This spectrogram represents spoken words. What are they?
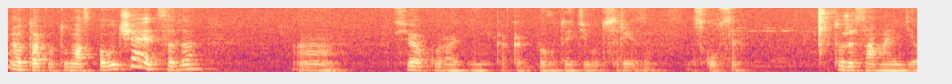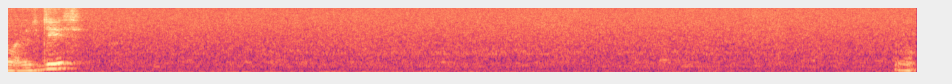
Вот так вот у нас получается, да. А, все аккуратненько, как бы вот эти вот срезы, скосы. То же самое делаю здесь. Вот,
